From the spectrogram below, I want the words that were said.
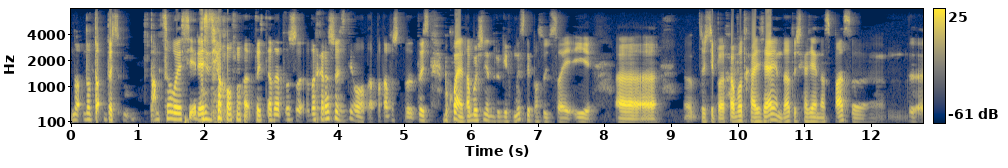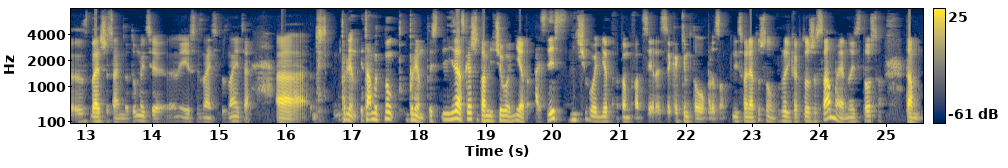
Но, но то, то есть там целая серия сделана, то есть она она хорошо сделана, потому что, то есть буквально там больше нет других мыслей по сути своей и, э, то есть типа вот хозяин, да, то есть хозяин нас спас, э, Э, дальше сами додумайте, если знаете, то знаете. А, есть, блин, и там, ну, блин, то есть нельзя сказать, что там ничего нет, а здесь ничего нет в этом фан-сервисе каким-то образом. Несмотря на то, что он вроде как то же самое, но из-за того, что там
